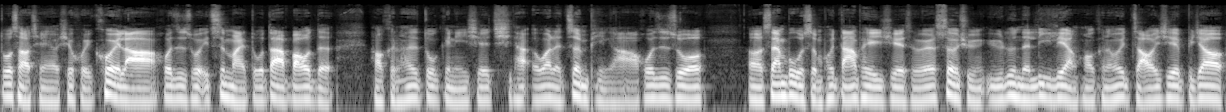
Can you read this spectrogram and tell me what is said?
多少钱有些回馈啦，或者说一次买多大包的，好，可能还是多给你一些其他额外的赠品啊，或者是说，呃，三不什么会搭配一些什么社群舆论的力量，哈，可能会找一些比较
